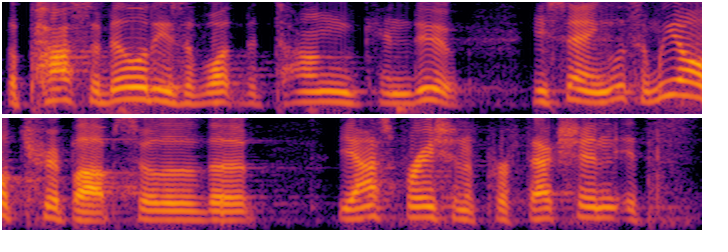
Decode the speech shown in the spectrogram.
the possibilities of what the tongue can do. He's saying, listen, we all trip up, so the, the, the aspiration of perfection, it's,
